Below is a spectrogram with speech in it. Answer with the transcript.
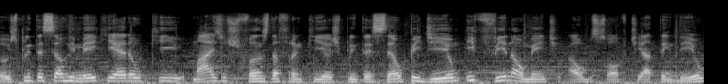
O Splinter Cell Remake era o que mais os fãs da franquia Splinter Cell pediam e finalmente a Ubisoft atendeu.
